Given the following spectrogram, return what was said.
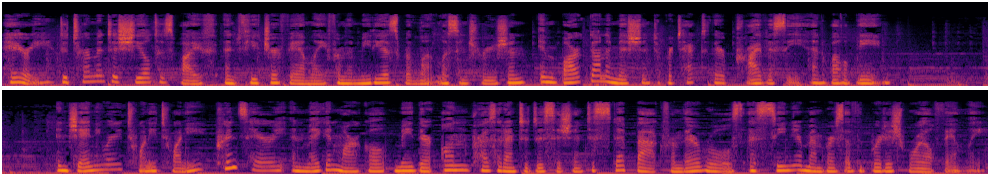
Harry, determined to shield his wife and future family from the media's relentless intrusion, embarked on a mission to protect their privacy and well-being. In January 2020, Prince Harry and Meghan Markle made their unprecedented decision to step back from their roles as senior members of the British royal family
